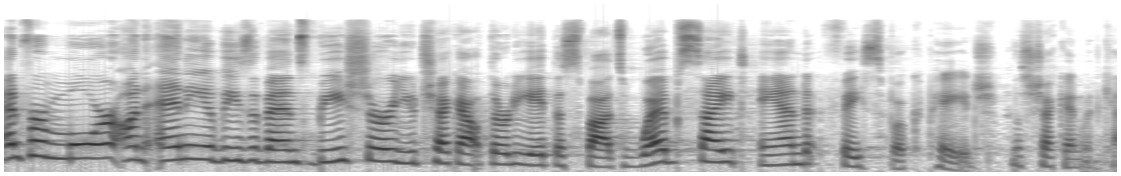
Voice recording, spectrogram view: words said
And for more on any of these events, be sure you check out 38 The Spot's website and Facebook page. Let's check in with Kelly.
